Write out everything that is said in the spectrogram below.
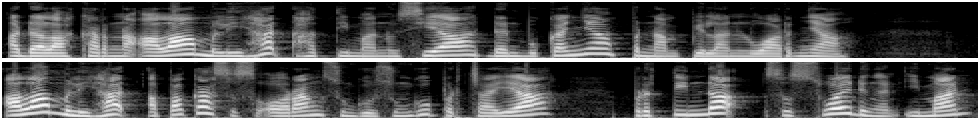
adalah karena Allah melihat hati manusia dan bukannya penampilan luarnya. Allah melihat apakah seseorang sungguh-sungguh percaya, bertindak sesuai dengan iman,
